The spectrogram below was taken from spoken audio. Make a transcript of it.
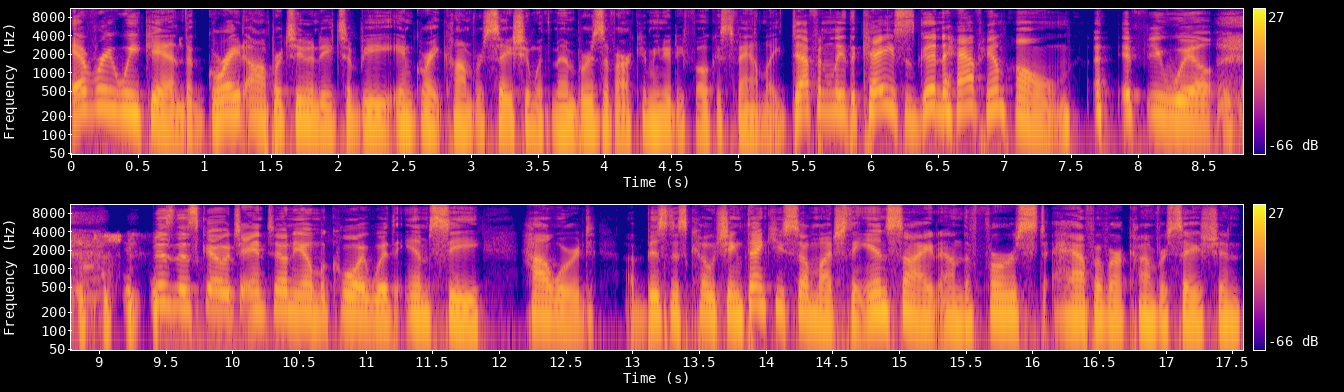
every weekend the great opportunity to be in great conversation with members of our community Focus family definitely the case it's good to have him home if you will business coach antonio mccoy with mc howard uh, business coaching thank you so much the insight on the first half of our conversation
